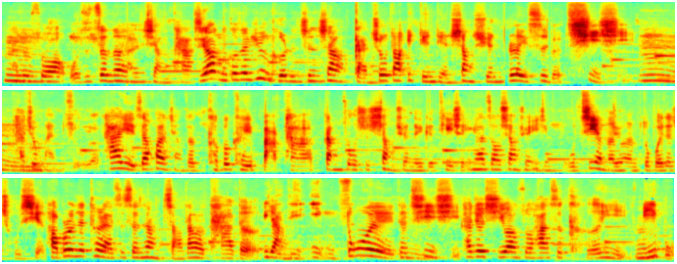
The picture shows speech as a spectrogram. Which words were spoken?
嗯、他就说：“我是真的很想他，只要能够在任何人身上感受到一点点上宣类似的气息，嗯，他就满足了。他也在幻想着可不可以把他当做是上宣的一个替身，因为他知道上宣已经不见了，永远都不会再出现。好不容易在特莱斯身上找到了他的一点点影对的气息，嗯、他就希望说他是可以弥补。”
